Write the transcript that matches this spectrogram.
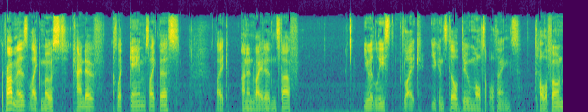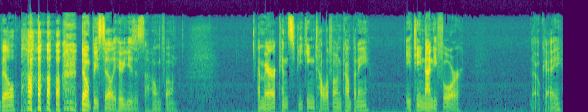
The problem is, like most kind of click games like this, like uninvited and stuff, you at least, like, you can still do multiple things. Telephone bill? Don't be silly. Who uses the home phone? American Speaking Telephone Company? 1894. Okay.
